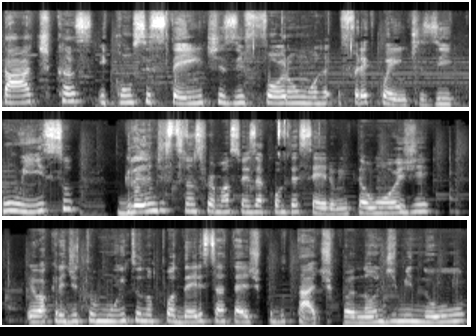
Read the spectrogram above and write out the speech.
táticas e consistentes e foram frequentes. E com isso, grandes transformações aconteceram. Então hoje eu acredito muito no poder estratégico do tático. Eu não diminuo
